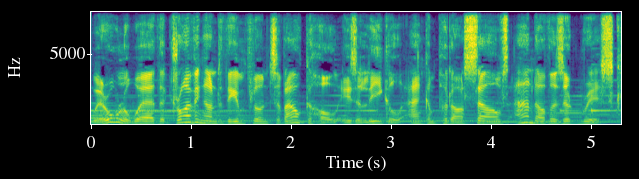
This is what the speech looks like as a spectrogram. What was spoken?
We're all aware that driving under the influence of alcohol is illegal and can put ourselves and others at risk.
